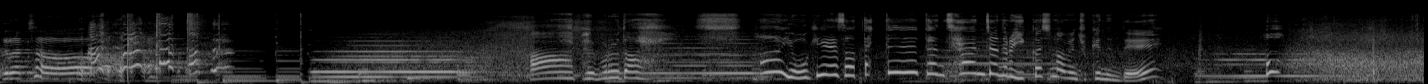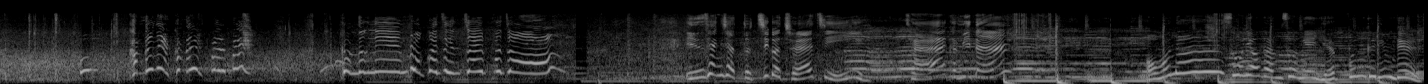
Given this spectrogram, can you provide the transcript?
그렇죠. 아 배부르다. 아 여기에서 따뜻한 차 한 잔으로 입가심하면 좋겠는데. 어? 어? 감독님, 감독님, 빨리 빨리. 감독님 벽화 진짜 예쁘죠? 인생샷도 찍어줘야지. 자 갑니다. 어머나 소녀 감성의 예쁜 그림들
